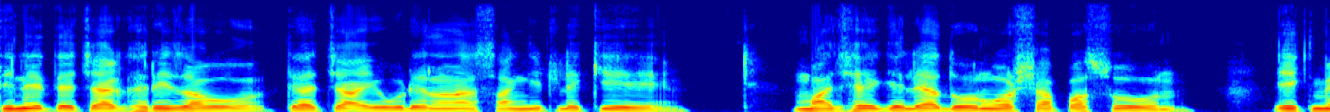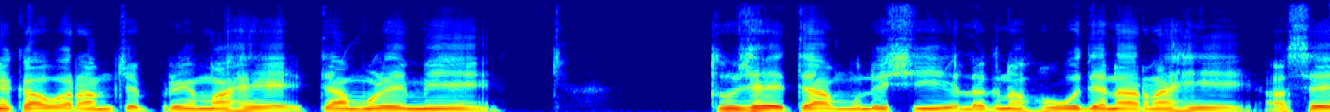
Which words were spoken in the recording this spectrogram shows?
तिने त्याच्या घरी जाऊन त्याच्या आईवडिलांना सांगितले की माझे गेल्या दोन वर्षापासून एकमेकावर आमचे प्रेम आहे त्यामुळे मी तुझे त्या मुलीशी लग्न होऊ देणार नाही असे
